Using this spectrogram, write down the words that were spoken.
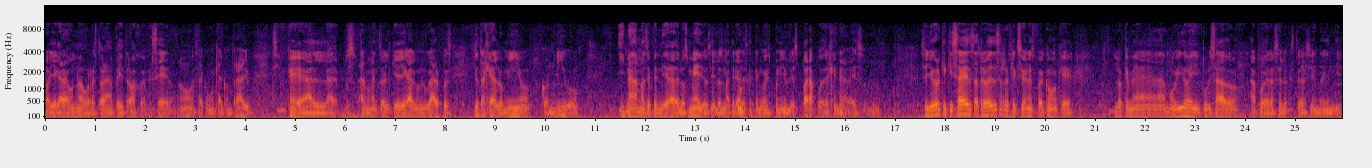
o llegar a un nuevo restaurante a pedir trabajo de mesero, ¿no? O sea, como que al contrario, sino que al, al, pues, al momento en el que yo llegue a algún lugar, pues yo trajera lo mío conmigo y nada más dependiera de los medios y de los materiales que tengo disponibles para poder generar eso. O sea, yo creo que quizás a través de esas reflexiones fue como que lo que me ha movido e impulsado a poder hacer lo que estoy haciendo hoy en día.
